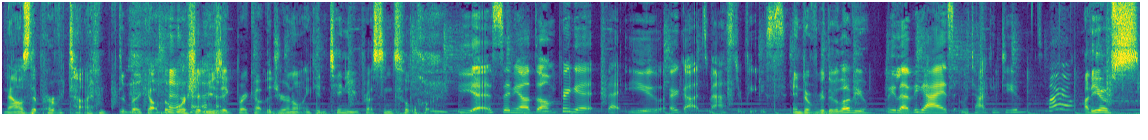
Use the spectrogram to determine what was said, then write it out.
now's the perfect time to break out the worship music, break out the journal, and continue pressing to the Lord. Yes, and y'all don't forget that you are God's masterpiece. And don't forget that we love you. We love you guys, and we're talking to you tomorrow. Adios.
